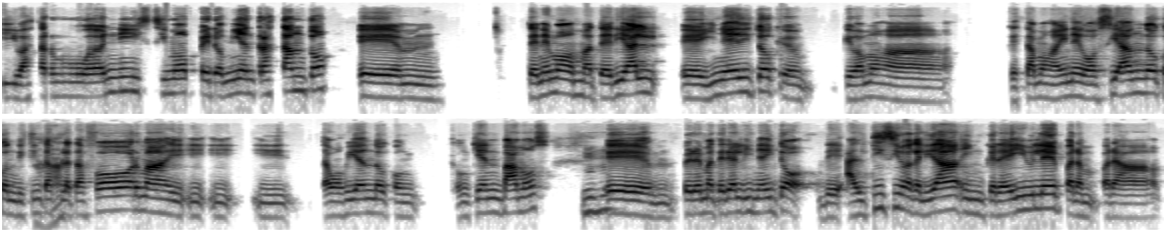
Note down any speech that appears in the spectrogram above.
y va a estar buenísimo, pero mientras tanto eh, tenemos material eh, inédito que, que vamos a que estamos ahí negociando con distintas Ajá. plataformas y, y- y- y estamos viendo con, con quién vamos eh, pero es material inédito de altísima calidad, increíble para, para,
